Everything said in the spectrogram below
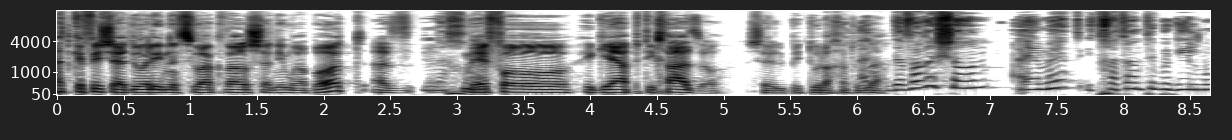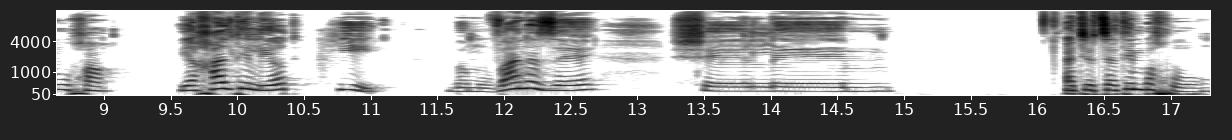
את, כפי שידוע לי, נשואה כבר שנים רבות, אז נכון. מאיפה הגיעה הפתיחה הזו של ביטול החתונה? דבר ראשון, האמת, התחתנתי בגיל מאוחר. יכלתי להיות היא, במובן הזה של... את יוצאת עם בחור,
